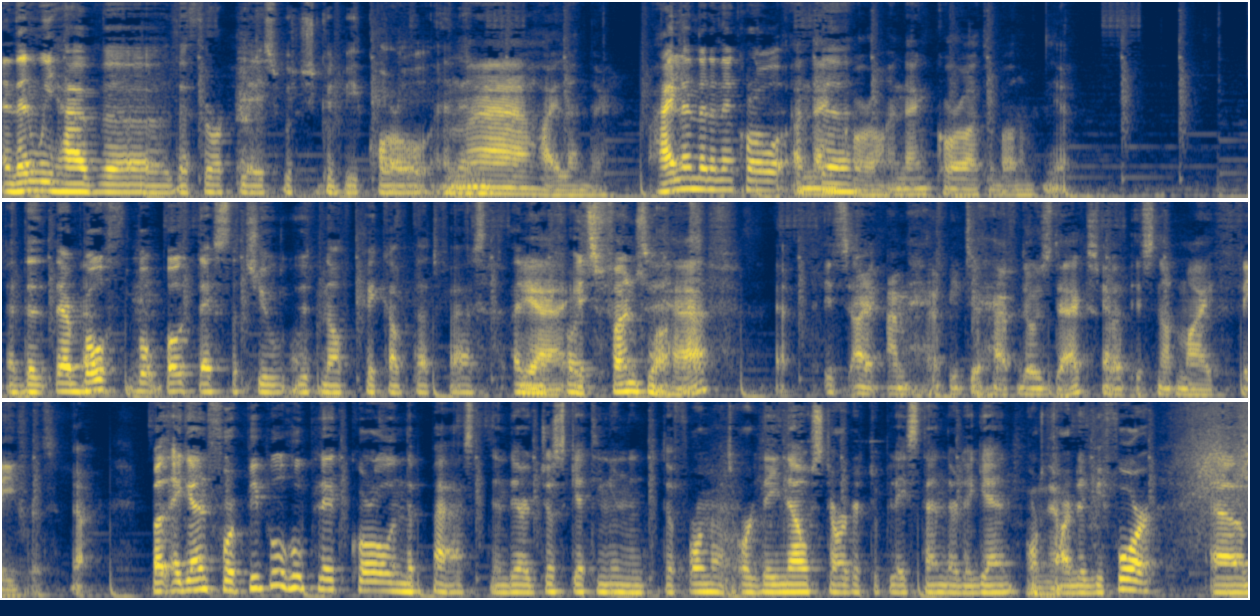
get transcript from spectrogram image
And then we have uh, the third place, which could be Coral, and then Nah, Highlander. Highlander, and then Coral. And then the, Coral, and then Coral at the bottom. Yeah. And the, they're both bo- both decks that you would not pick up that fast. I yeah, for it's fun to have. Yeah. It's I, I'm happy to have those decks, Yeah. but it's not my favorite. Yeah. But again, for people who played Coral in the past and they're just getting in into the format, or they now started to play Standard again, or Yeah. started before, um,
